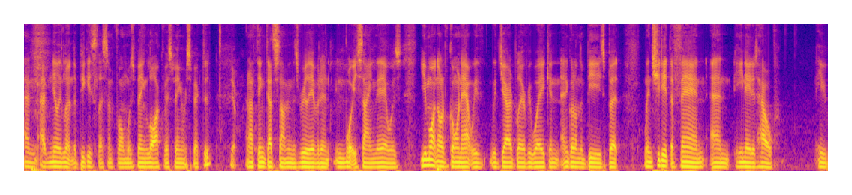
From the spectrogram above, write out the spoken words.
and I've nearly learnt the biggest lesson from was being liked versus being respected. Yep. And I think that's something that's really evident in what you're saying there was you might not have gone out with, with Jarrod Blair every week and, and got on the beers, but when shit hit the fan and he needed help, he,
